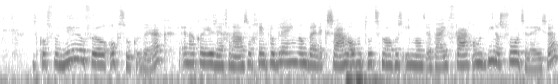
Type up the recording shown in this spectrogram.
Dus het kost van heel veel opzoekwerk. En dan kun je zeggen, nou dat is toch geen probleem. Want bij een examen of een toets mogen ze iemand erbij vragen om het BINAS voor te lezen.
